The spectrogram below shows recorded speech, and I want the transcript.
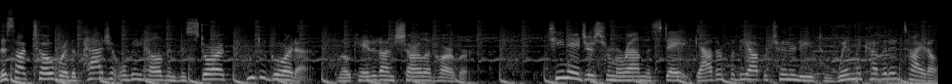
This October, the pageant will be held in historic Punta Gorda, located on Charlotte Harbor. Teenagers from around the state gather for the opportunity to win the coveted title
